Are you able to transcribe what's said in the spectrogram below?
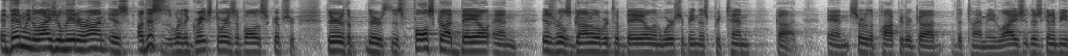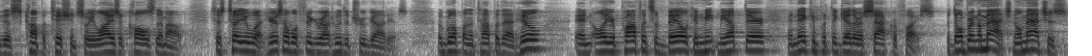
And then when Elijah later on is, oh, this is one of the great stories of all of Scripture. There the, there's this false god Baal, and Israel's gone over to Baal and worshiping this pretend god and sort of the popular god of the time. And Elijah, there's going to be this competition. So Elijah calls them out. Says, Tell you what, here's how we'll figure out who the true God is. I'll go up on the top of that hill, and all your prophets of Baal can meet me up there, and they can put together a sacrifice. But don't bring a match, no matches.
